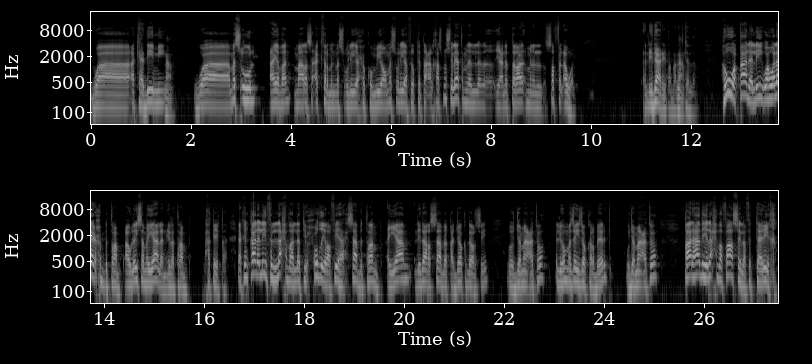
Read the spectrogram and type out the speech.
وأكاديمي نعم. ومسؤول أيضا مارس أكثر من مسؤولية حكومية ومسؤولية في القطاع الخاص مسؤوليات من يعني من الصف الأول. الإداري طبعا نعم. أتكلم. هو قال لي وهو لا يحب ترامب أو ليس ميالا إلى ترامب الحقيقة، لكن قال لي في اللحظة التي حضر فيها حساب ترامب أيام الإدارة السابقة جاك دورسي وجماعته اللي هم زي زوكربيرج وجماعته قال هذه لحظة فاصلة في التاريخ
